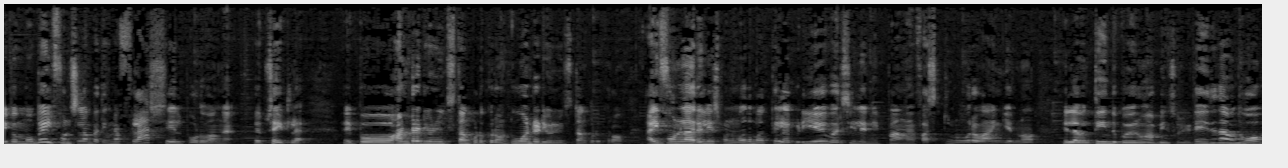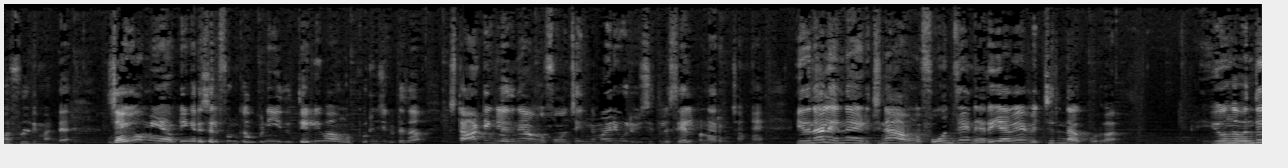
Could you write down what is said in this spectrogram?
இப்போ மொபைல் ஃபோன்ஸ்லாம் பார்த்தீங்கன்னா ஃப்ளாஷ் சேல் போடுவாங்க வெப்சைட்டில் இப்போது ஹண்ட்ரட் யூனிட்ஸ் தான் கொடுக்குறோம் டூ ஹண்ட்ரட் யூனிட்ஸ் தான் கொடுக்குறோம். ஐஃபோன்லாம் ரிலீஸ் பண்ணும்போது மக்கள் அப்படியே வரிசையில் நிற்பாங்க ஃபஸ்ட்டு நூறை வாங்கிடணும் இல்லை வந்து தீந்து போயிடும் அப்படின்னு சொல்லிட்டு. இதுதான் வந்து ஓவர்ஃபுல் டிமாண்டு ஜயோமி அப்படிங்கிற செல்ஃபோன் கம்பெனி இது தெளிவாக அவங்க புரிஞ்சுக்கிட்டு தான் ஸ்டார்டிங்ல இருந்தே அவங்க ஃபோன்ஸை இந்த மாதிரி ஒரு விஷயத்தில் சேல் பண்ண ஆரம்பிச்சாங்க. இதனால என்ன ஆயிடுச்சுன்னா அவங்க ஃபோன்ஸே நிறையாவே வச்சிருந்தா கூட இவங்க வந்து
